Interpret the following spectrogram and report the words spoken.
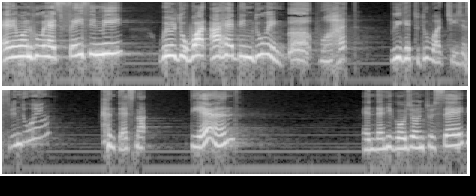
Anyone who has faith in me We'll do what I have been doing. what? We get to do what Jesus has been doing? And that's not the end. And then he goes on to say,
